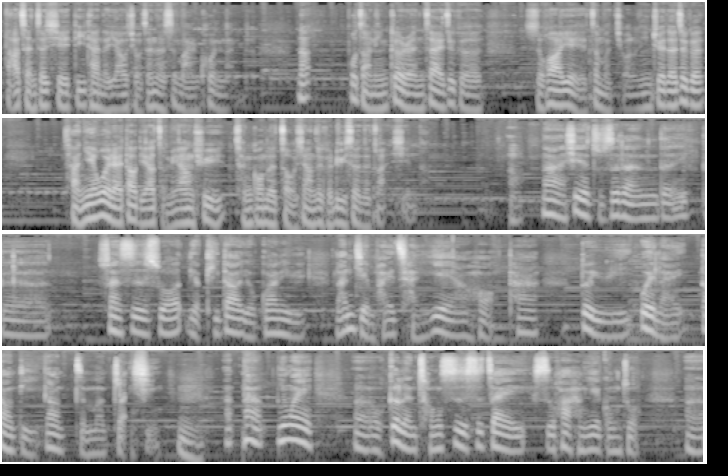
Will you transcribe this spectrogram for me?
达成这些低碳的要求，真的是蛮困难的。那部长，您个人在这个石化业也这么久了，您觉得这个产业未来到底要怎么样去成功的走向这个绿色的转型呢？好，那谢谢主持人的一个算是说有提到有关于蓝减排产业啊，哈，它。对于未来到底要怎么转型？嗯，啊那因为呃，我个人从事是在石化行业工作，呃，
